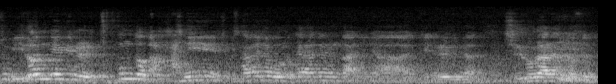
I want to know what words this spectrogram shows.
좀 이런 얘기를 조금 더 많이 좀 사회적으로 해야 되는 거 아니냐. 예를 들면 진로라는 것은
